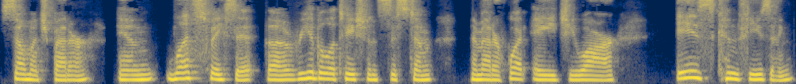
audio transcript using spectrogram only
so much better. And let's face it, the rehabilitation system, no matter what age you are, is confusing.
